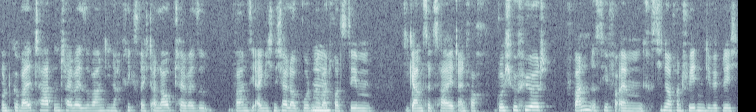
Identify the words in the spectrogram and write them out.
und Gewalttaten. Teilweise waren die nach Kriegsrecht erlaubt, teilweise waren sie eigentlich nicht erlaubt, wurden mhm. aber trotzdem die ganze Zeit einfach durchgeführt. Spannend ist hier vor allem Christina von Schweden, die wirklich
